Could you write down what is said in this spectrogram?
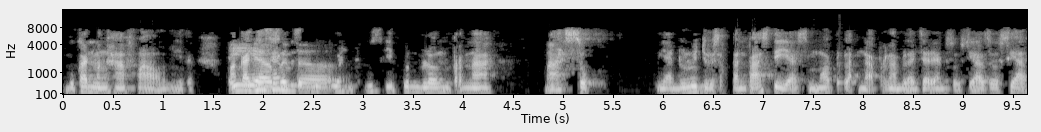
bukan menghafal gitu. Makanya Iya, saya betul. meskipun meskipun belum pernah masuk ya dulu jurusan pasti ya semua nggak pernah belajar yang sosial sosial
